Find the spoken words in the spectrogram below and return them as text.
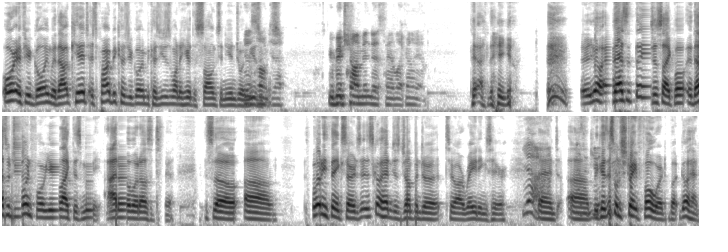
or if you're going without kids, it's probably because you're going because you just want to hear the songs and you enjoy Good musicals. songs, yeah. You're a big Shawn Mendes fan, like I am. Yeah, there you go. There you go. And that's the thing. Just like, well, if that's what you're going for, you like this movie. I don't know what else to tell you. So, um, what do you think, Serge? Let's go ahead and just jump into to our ratings here, Yeah, and um, because this one's straightforward. But go ahead.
